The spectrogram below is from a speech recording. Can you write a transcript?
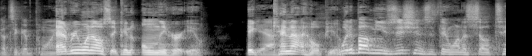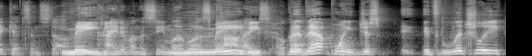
That's a good point. Everyone else, it can only hurt you. It Yeah. cannot help you. what about musicians if they want to sell tickets and stuff? Maybe. kind of on the same level as Maybe, comics. Okay. but at that point, just it- it's literally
